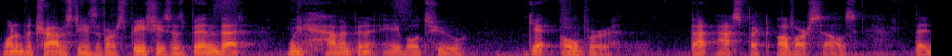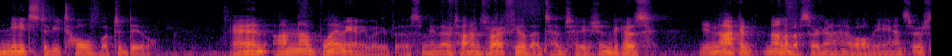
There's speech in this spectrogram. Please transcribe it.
One of the travesties of our species has been that we haven't been able to get over that aspect of ourselves that needs to be told what to do. And I'm not blaming anybody for this. I mean, there are times where I feel that temptation because you're not going none of us are going to have all the answers.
